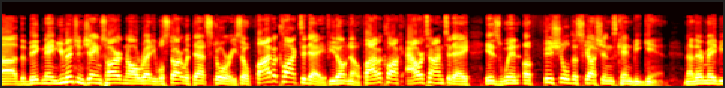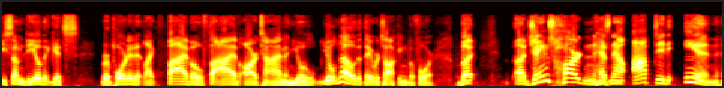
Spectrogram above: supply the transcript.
Uh, the big name you mentioned James Harden already. We'll start with that story. So five o'clock today, if you don't know, five o'clock our time today is when official discussions can begin. Now there may be some deal that gets reported at like 5:05 our time and you'll you'll know that they were talking before. But uh, James Harden has now opted in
